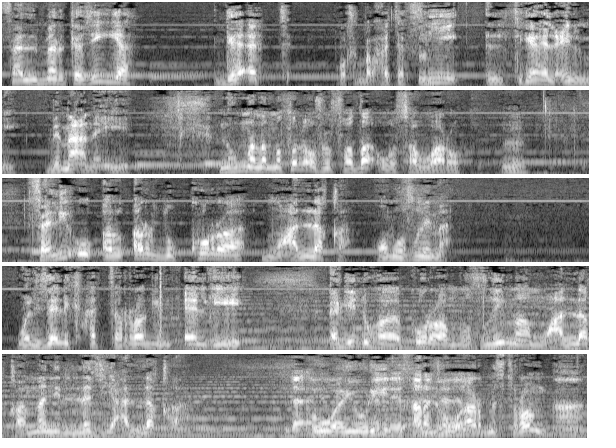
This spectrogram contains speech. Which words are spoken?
فالمركزية جاءت واخد بال حضرتك في الاتجاه العلمي بمعنى إيه؟ إن هم لما طلعوا في الفضاء وصوروا فلقوا الأرض كرة معلقة ومظلمة ولذلك حتى الراجل قال إيه؟ أجدها كرة مظلمة معلقة من الذي علقها؟ هو يريد خرج هو أرمسترونج آه.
